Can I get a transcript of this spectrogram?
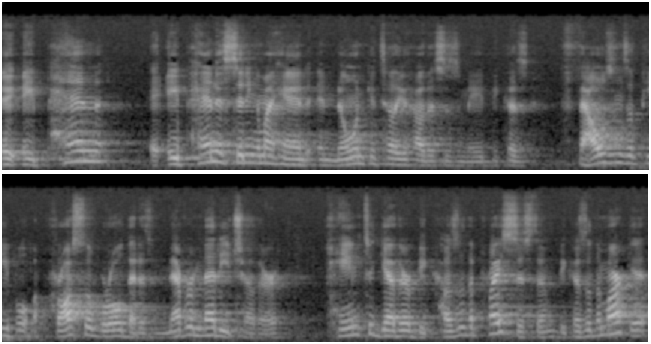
A, a pen a pen is sitting in my hand and no one can tell you how this is made because thousands of people across the world that has never met each other came together because of the price system, because of the market.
